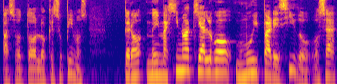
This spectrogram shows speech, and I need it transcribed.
pasó todo lo que supimos. Pero me imagino aquí algo muy parecido. O sea,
